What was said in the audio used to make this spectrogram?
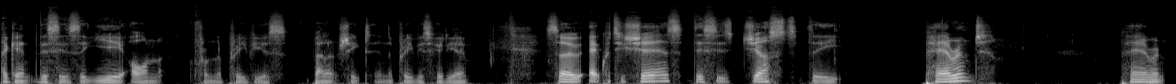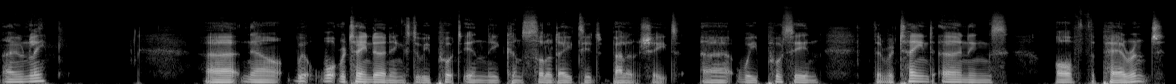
again, this is a year on from the previous balance sheet in the previous video. So equity shares, this is just the parent, parent only. Uh, now, what retained earnings do we put in the consolidated balance sheet? Uh, we put in the retained earnings of the parent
